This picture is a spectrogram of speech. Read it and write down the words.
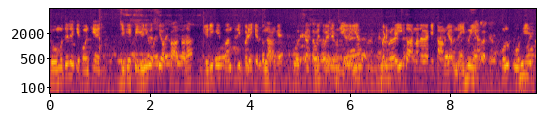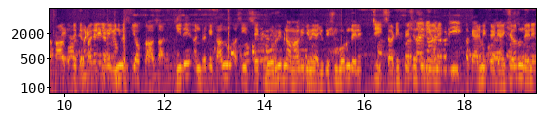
ਦੋ ਮੁੱਦੇ ਲੈ ਕੇ ਪਹੁੰਚੇ ਹਾਂ ਜੀ। ਇੱਕ ਯੂਨੀਵਰਸਿਟੀ ਆਫ ਖਾਲਸਾ ਦਾ ਜਿਹੜੀ ਕਿ ਪੰਥ ਦੀ ਬੜੇ ਚਿਰ ਤੋਂ ਮੰਗ ਹੈ ਕੋਸ਼ਿਸ਼ਾਂ ਸਮੇਂ ਸਮੇਂ ਤੇ ਹੁੰਦੀਆਂ ਰਹੀਆਂ ਬਟ ਕਈ ਕਾਰਨਾਂ ਦਾ ਕਰਕੇ ਕਾਮਯਾਬ ਨਹੀਂ ਹੋਈਆਂ। ਹੁਣ ਉਹੀ ਅਕਾਲ ਪੁਰਖ ਨੇ ਕਿਰਪਾ ਕੀਤੀ ਹੈ ਯੂਨੀਵਰਸਿਟੀ ਆਫ ਖਾਲਸਾ ਜਿਹਦੇ ਅੰਡਰ ਕੇ ਕੱਲ ਨੂੰ ਅਸੀਂ ਸਿੱਖ ਬੋਰਡ ਵੀ ਬਣਾਵਾਂਗੇ ਜਿਵੇਂ ਐਜੂਕੇਸ਼ਨ ਬੋਰਡ ਹੁੰਦੇ ਨੇ ਜੀ। ਸਰਟੀਫਿਕੇਸ਼ਨ ਹੁੰਦੀਆਂ ਨੇ ਅਕੈਡਮਿਕ ਕ੍ਰੈਡੈਂਸ਼ੀਅਲਸ ਹੁੰਦੇ ਨੇ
